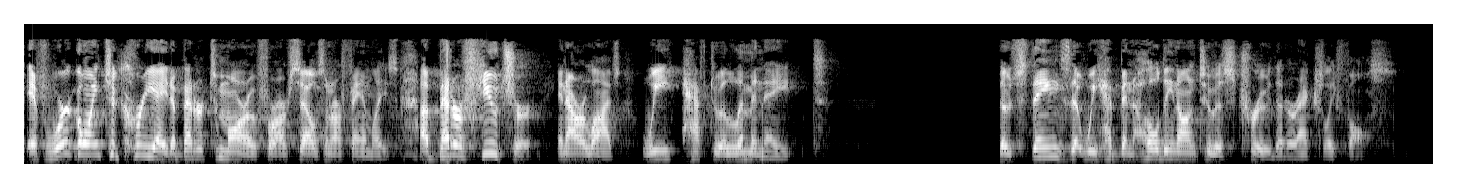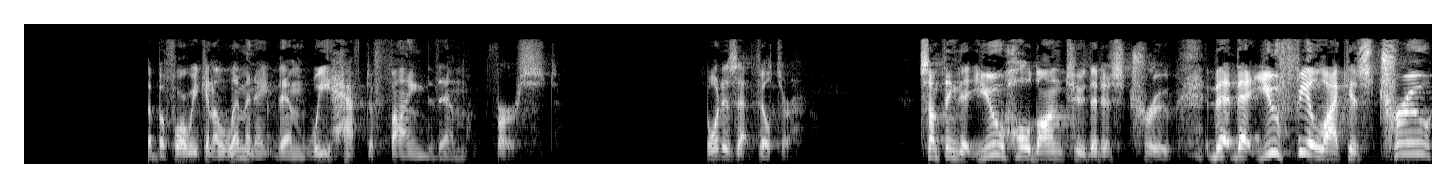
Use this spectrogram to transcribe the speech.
If we're going to create a better tomorrow for ourselves and our families, a better future in our lives, we have to eliminate those things that we have been holding on to as true that are actually false. But before we can eliminate them, we have to find them first. So, what is that filter? Something that you hold on to that is true, that, that you feel like is true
